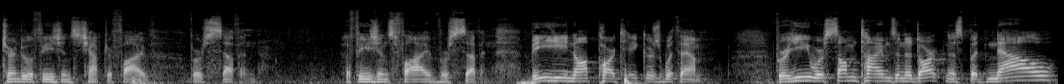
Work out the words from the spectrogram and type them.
Turn to Ephesians chapter 5, verse 7. Ephesians 5, verse 7. Be ye not partakers with them, for ye were sometimes in the darkness, but now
